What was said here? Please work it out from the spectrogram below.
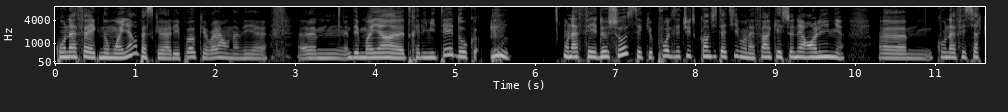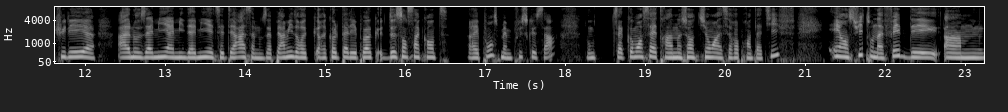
qu'on a fait avec nos moyens parce qu'à l'époque, voilà, on avait euh, euh, des moyens très limités. Donc on a fait deux choses, c'est que pour les études quantitatives, on a fait un questionnaire en ligne euh, qu'on a fait circuler euh, à nos amis, amis d'amis, etc. Ça nous a permis de récolter à l'époque 250 réponses, même plus que ça. Donc ça commençait à être un échantillon assez représentatif. Et ensuite, on a fait des, un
